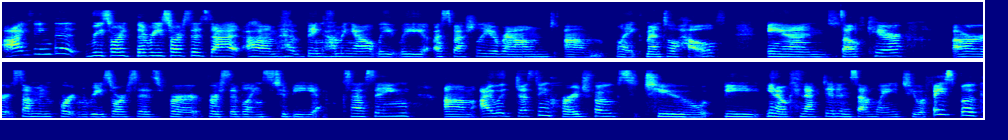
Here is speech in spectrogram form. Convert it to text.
I think that resource the resources that um, have been coming out lately, especially around um, like mental health and self care, are some important resources for for siblings to be accessing. Um, i would just encourage folks to be you know connected in some way to a facebook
